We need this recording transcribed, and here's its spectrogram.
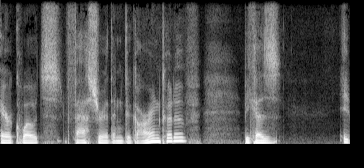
air quotes, faster than Gagarin could have, because it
